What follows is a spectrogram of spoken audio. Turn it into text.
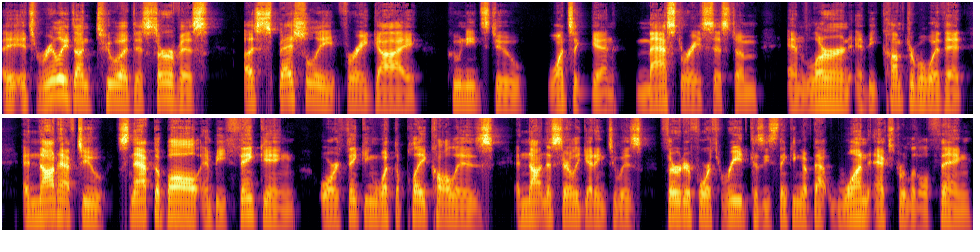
it's really done to a disservice especially for a guy who needs to, once again, master a system and learn and be comfortable with it and not have to snap the ball and be thinking or thinking what the play call is and not necessarily getting to his third or fourth read because he's thinking of that one extra little thing.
